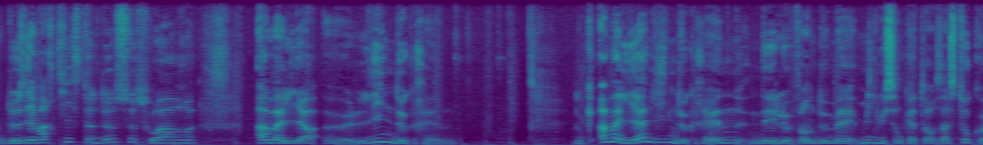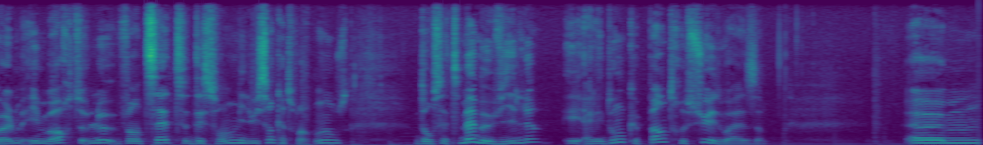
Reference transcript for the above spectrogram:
deuxième artiste de ce soir, Amalia euh, Lindegren. Donc Amalia Lindegren, née le 22 mai 1814 à Stockholm, est morte le 27 décembre 1891 dans cette même ville, et elle est donc peintre suédoise. Euh,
